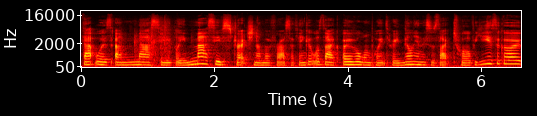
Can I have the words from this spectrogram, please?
that was a massively, massive stretch number for us. I think it was like over 1.3 million. This was like 12 years ago,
